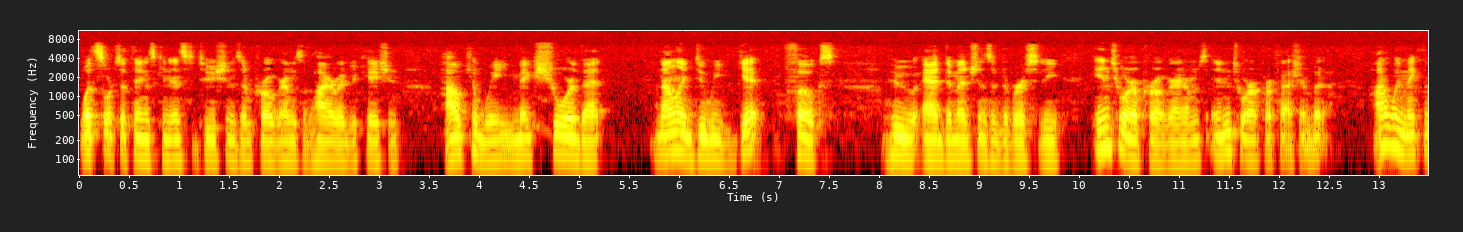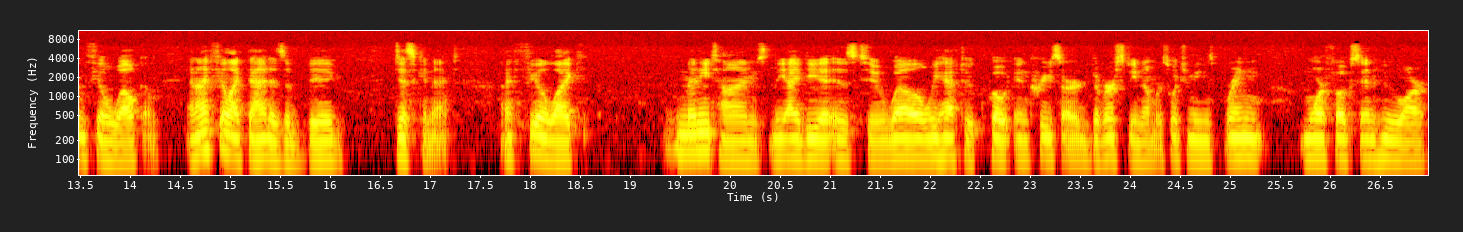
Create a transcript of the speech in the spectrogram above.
what sorts of things can institutions and programs of higher education how can we make sure that not only do we get folks who add dimensions of diversity into our programs, into our profession, but how do we make them feel welcome? And I feel like that is a big disconnect. I feel like many times the idea is to, well, we have to, quote, increase our diversity numbers, which means bring more folks in who are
